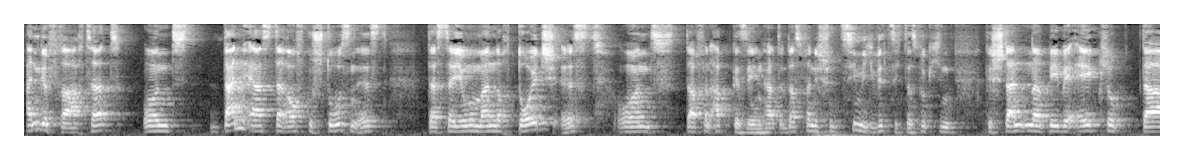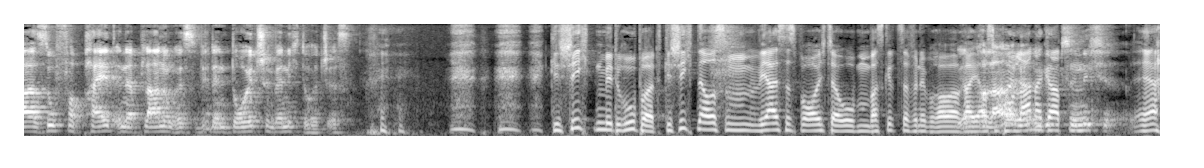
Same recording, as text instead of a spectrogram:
angefragt hat und dann erst darauf gestoßen ist, dass der junge Mann noch deutsch ist und davon abgesehen hat. Und das fand ich schon ziemlich witzig, dass wirklich ein gestandener BBL-Club da so verpeilt in der Planung ist, wer denn deutsch und wer nicht deutsch ist. Geschichten mit Rupert, Geschichten aus dem, wie heißt das bei euch da oben? Was gibt's da für eine Brauerei? Ja, aus dem Paulanergarten? Nicht, ja,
